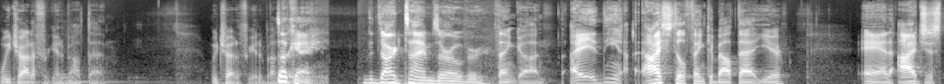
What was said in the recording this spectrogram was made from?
we try to forget about that. We try to forget about It's that. okay. The dark times are over. Thank God. I you know, I still think about that year, and I just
